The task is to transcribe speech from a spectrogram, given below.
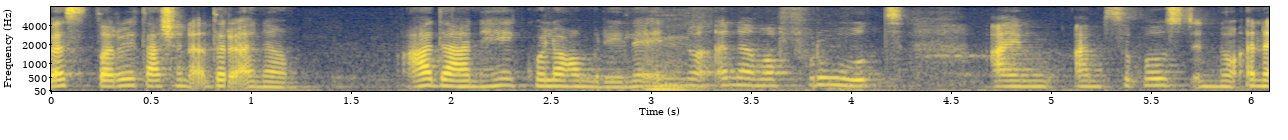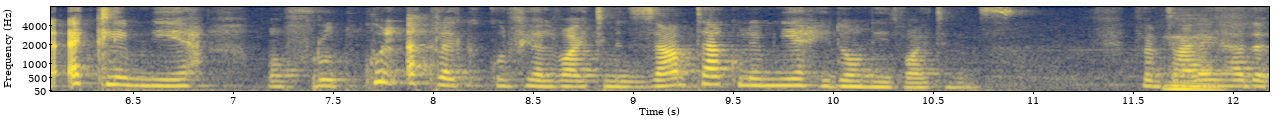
بس اضطريت عشان أقدر أنام. عدا عن هيك ولا عمري. لأنه أنا مفروض I'm I'm supposed إنه أنا أكلي منيح. مفروض كل أكلك يكون فيها ال vitamins. إذا عم تاكل منيح you don't need vitamins. فهمت علي؟ هذا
